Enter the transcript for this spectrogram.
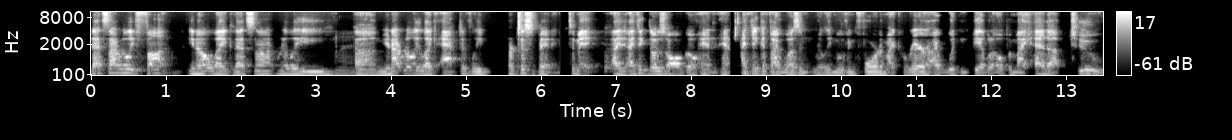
that's not really fun you know like that's not really um, you're not really like actively participating to me. I, I think those all go hand in hand. I think if i wasn't really moving forward in my career i wouldn't be able to open my head up to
